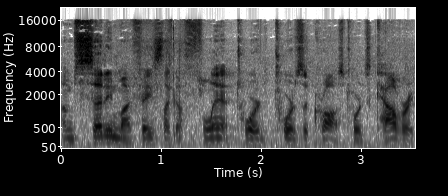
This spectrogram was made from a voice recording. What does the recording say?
I'm setting my face like a flint toward towards the cross, towards Calvary.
